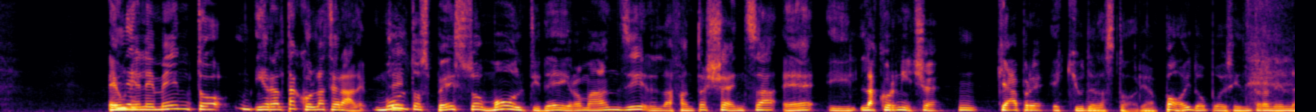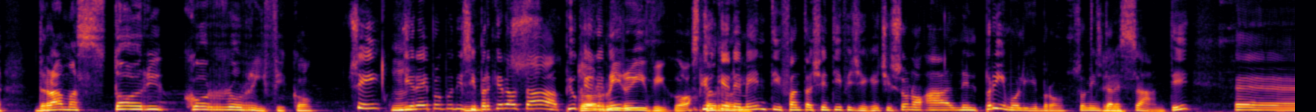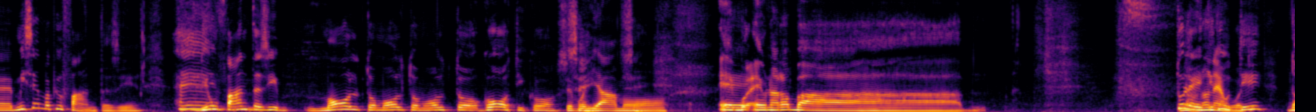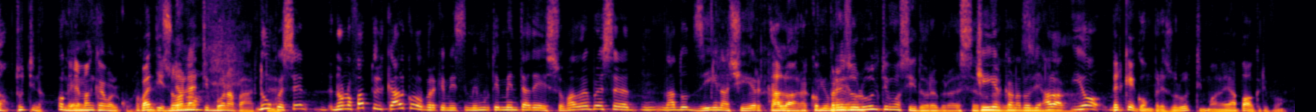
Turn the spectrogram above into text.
è un Ne- elemento in realtà collaterale. Molto spesso, molti dei romanzi, la fantascienza è il- la cornice mm, che apre e chiude la storia. Poi dopo si entra nel dramma storico orrorifico. sì, Mm. direi proprio di sì, perché in realtà più che elementi... Più che elementi fantascientifici che ci sono al- nel primo libro sono interessanti, eh, mi sembra più fantasy. Eh, di un fantasy molto, molto, molto gotico, se Sì, vogliamo. È, Eh, è una roba. Tu li hai No, letti non è un tutti? No, tutti no. Ok. Me ne manca qualcuno. Quanti Ne sono? ho letti buona parte. Dunque, se, non ho fatto il calcolo perché mi è mi è venuto in mente adesso, ma dovrebbero essere una dozzina circa. allora, compreso l'ultimo, sì, dovrebbero essere Circa una dozzina. Allora, io Perché compreso l'ultimo? È apocrifo.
